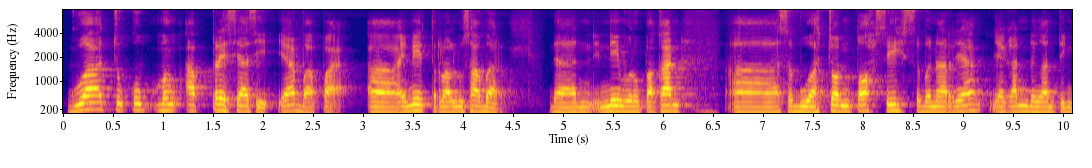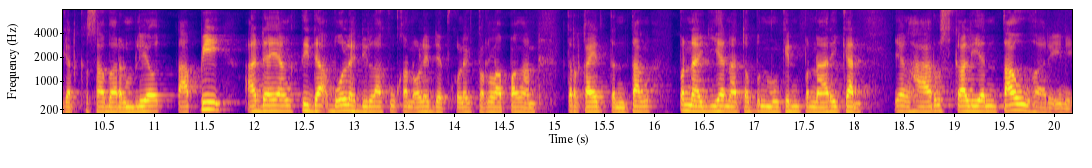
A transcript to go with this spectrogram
gua cukup mengapresiasi ya Bapak uh, ini terlalu sabar dan ini merupakan uh, sebuah contoh sih sebenarnya ya kan dengan tingkat kesabaran beliau tapi ada yang tidak boleh dilakukan oleh debt kolektor lapangan terkait tentang penagihan ataupun mungkin penarikan yang harus kalian tahu hari ini.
